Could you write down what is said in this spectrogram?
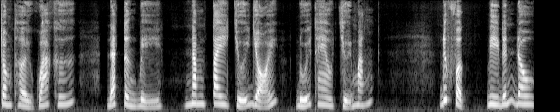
trong thời quá khứ đã từng bị năm tay chửi giỏi đuổi theo chửi mắng đức phật đi đến đâu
